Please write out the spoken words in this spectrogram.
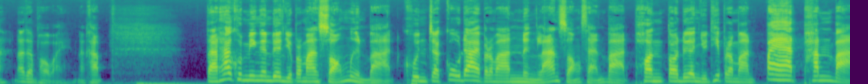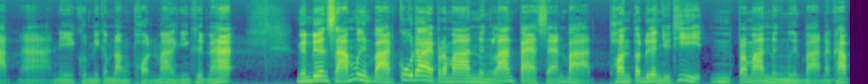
นะ น่าจะพอไหวนะครับ แต่ถ้าคุณมีเงินเดือนอยู่ประมาณ 20,000 บาท คุณจะกู้ได้ประมาณ1ล้าน2แสนบาท ผ่อนต่อเดือนอยู่ที่ประมาณ 8,000 บาทอ่านี่คุณมีกำลังผ่อนมากยิ่งขึ้นนะฮะเงินเดือน 30,000 บาทกู้ได้ประมาณ1ล้าน8แสนบาท ผ่อนต่อเดือนอยู่ที่ประมาณ 10,000 บาทนะครับ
